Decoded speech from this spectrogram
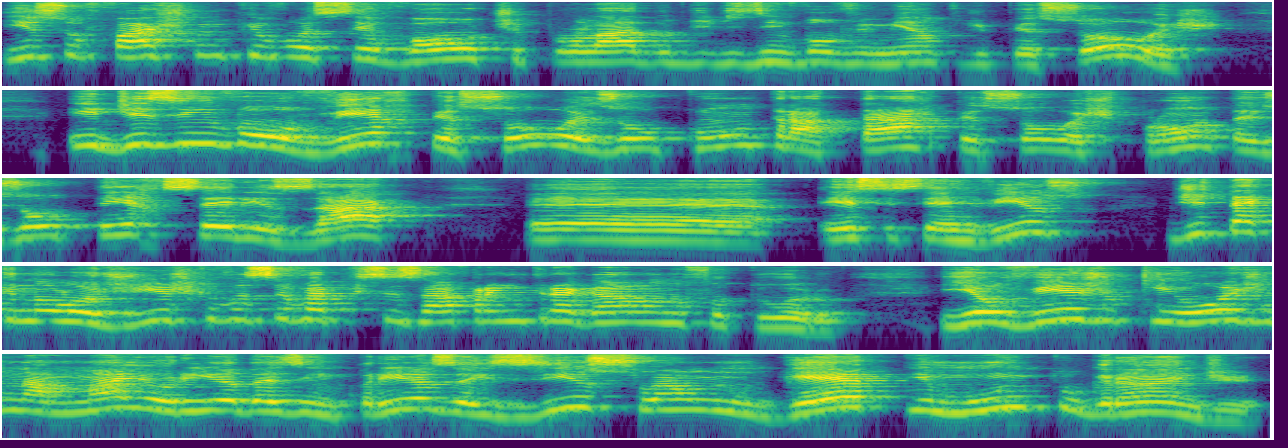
isso faz com que você volte para o lado de desenvolvimento de pessoas e desenvolver pessoas ou contratar pessoas prontas ou terceirizar é, esse serviço de tecnologias que você vai precisar para entregar lá no futuro. E eu vejo que hoje, na maioria das empresas, isso é um gap muito grande.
